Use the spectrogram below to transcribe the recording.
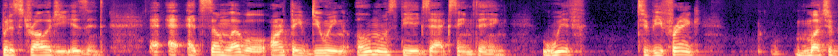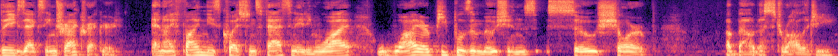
but astrology isn't? A- at some level aren't they doing almost the exact same thing with to be frank much of the exact same track record and I find these questions fascinating. Why why are people's emotions so sharp about astrology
